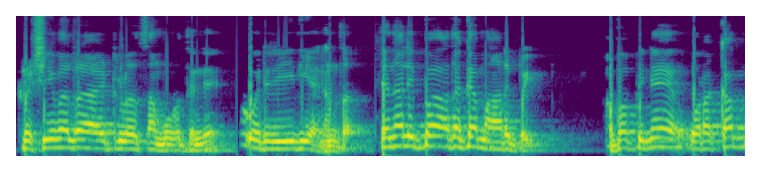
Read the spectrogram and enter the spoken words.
കൃഷിപരമായിട്ടുള്ള സമൂഹത്തിന്റെ ഒരു രീതിയായിരുന്നത് എന്നാൽ ഇപ്പോൾ അതൊക്കെ മാറിപ്പോയി. അപ്പോൾ പിന്നെ ഉറക്കം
